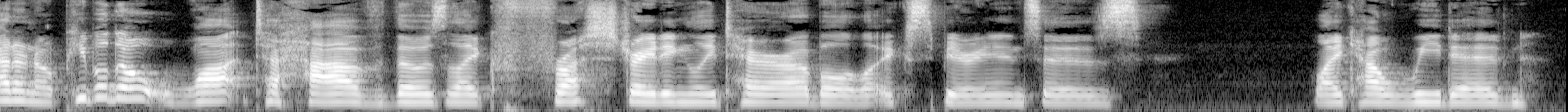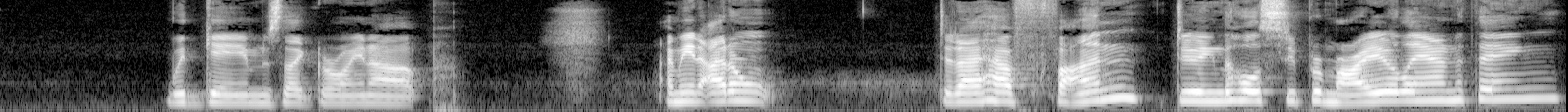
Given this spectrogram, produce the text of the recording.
I don't know. People don't want to have those like frustratingly terrible experiences, like how we did with games like growing up. I mean, I don't. Did I have fun doing the whole Super Mario Land thing?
